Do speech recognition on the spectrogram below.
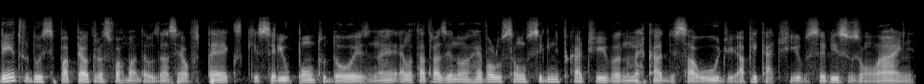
Dentro desse papel transformador das health techs, que seria o ponto 2, né, ela está trazendo uma revolução significativa no mercado de saúde, aplicativos, serviços online,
